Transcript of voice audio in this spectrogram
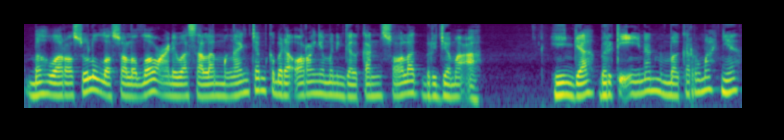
bahwa Rasulullah Shallallahu Alaihi Wasallam mengancam kepada orang yang meninggalkan sholat berjamaah hingga berkeinginan membakar rumahnya.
